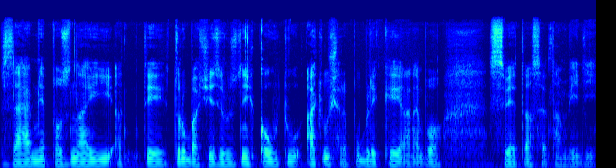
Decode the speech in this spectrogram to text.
vzájemně poznají a ty trubači z různých koutů, ať už republiky, anebo světa se tam vidí.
